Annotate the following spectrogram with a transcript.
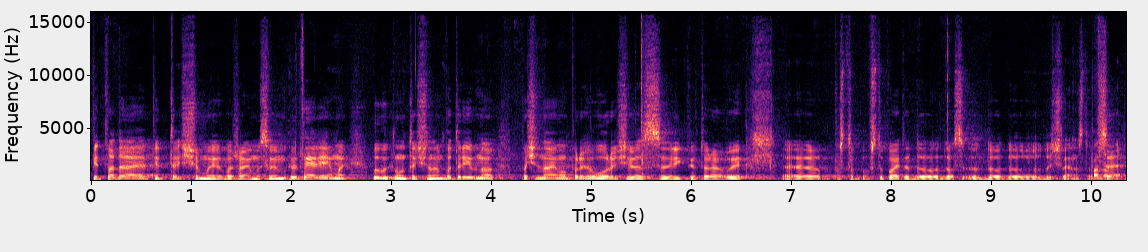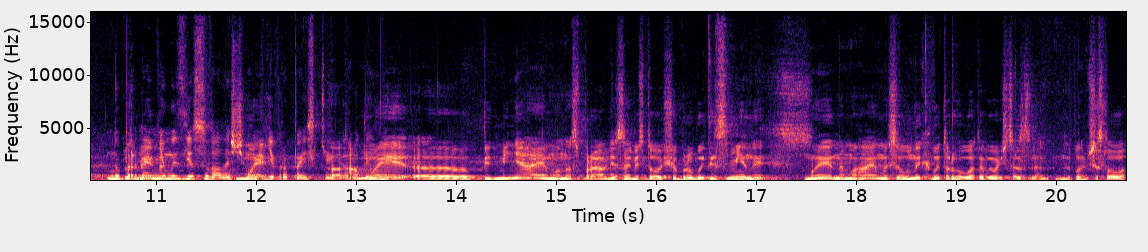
Підпадає під те, що ми вважаємо своїми критеріями. Ви виконали те, що нам потрібно. Починаємо переговори. Через рік-півтора ви е, вступаєте до, до, до, до, до членства. Все. Ну, принаймні, ми з'ясували, що ми, Ми- в європейській А ми е, підміняємо насправді замість того, щоб робити зміни, ми намагаємося у них виторгувати, вибачте, з неполучне слово,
